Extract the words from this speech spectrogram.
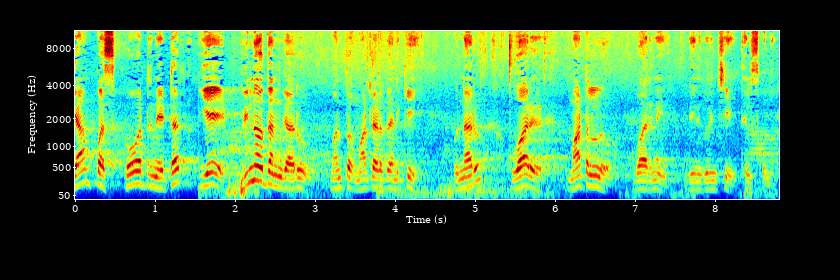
క్యాంపస్ కోఆర్డినేటర్ ఏ వినోదన్ గారు మనతో మాట్లాడడానికి ఉన్నారు. వారి మాటల్లో వారిని దీని గురించి తెలుసుకుందాం.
